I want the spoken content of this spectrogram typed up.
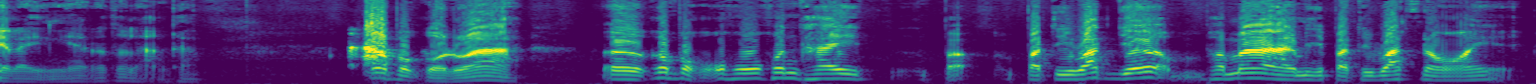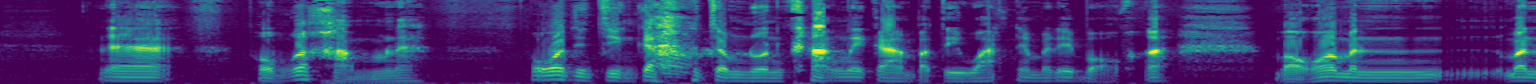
อะไรอย่างเงี้ยแล้วตลังครับ ก็ปรากฏว่า เออ ก็บอกโอ้โหคนไทยปปฏิวัติเยอะพม่ามีปฏิวัติน้อยนะฮะผมก็ขำนะเพราะว่าจริง ๆ การจำนวนครั้งในการปฏิวัติเนี่ยไม่ได้บอกว่า บอกว่ามันมัน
